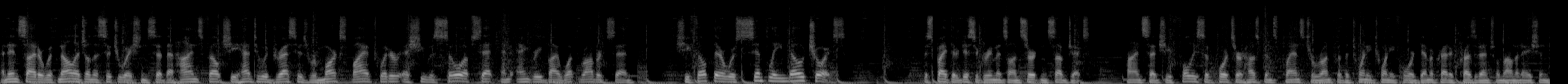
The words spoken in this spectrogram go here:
An insider with knowledge on the situation said that Hines felt she had to address his remarks via Twitter as she was so upset and angry by what Robert said. She felt there was simply no choice. Despite their disagreements on certain subjects, Hines said she fully supports her husband's plans to run for the 2024 Democratic presidential nomination,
